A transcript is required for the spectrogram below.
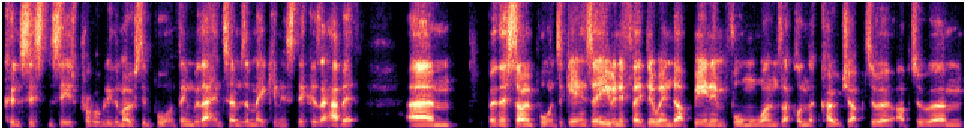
consistency is probably the most important thing with that in terms of making it stick as a habit. Um, but they're so important to get in. So even if they do end up being informal ones, like on the coach up to a, up to um,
